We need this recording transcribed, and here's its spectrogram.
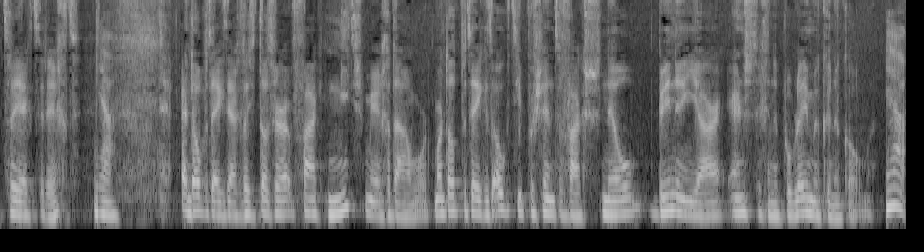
traject terecht. Ja. En dat betekent eigenlijk dat er vaak niets meer gedaan wordt. Maar dat betekent ook dat die patiënten vaak snel binnen een jaar ernstig in de problemen kunnen komen. Ja.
